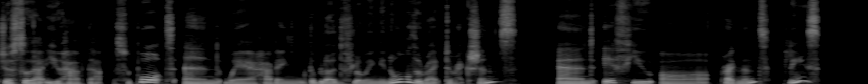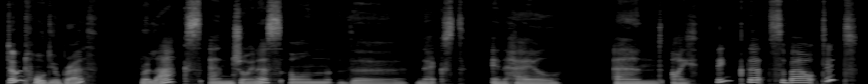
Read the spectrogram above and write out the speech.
just so that you have that support and we're having the blood flowing in all the right directions. And if you are pregnant, please don't hold your breath relax and join us on the next inhale. And I think that's about it.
